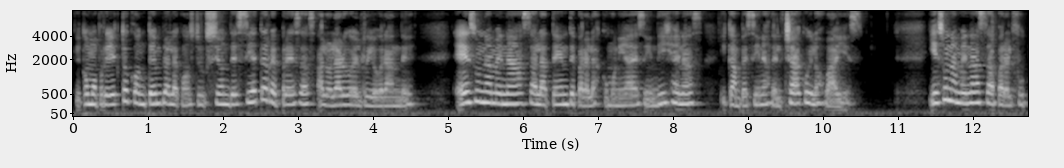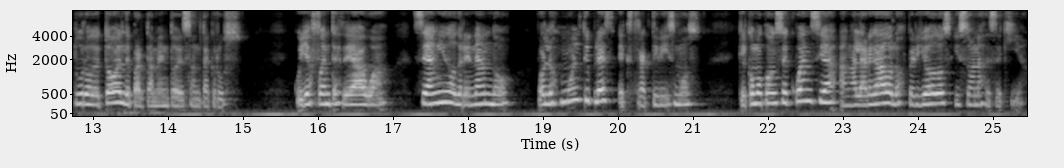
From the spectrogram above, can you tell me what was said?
que como proyecto contempla la construcción de siete represas a lo largo del Río Grande, es una amenaza latente para las comunidades indígenas y campesinas del Chaco y los valles. Y es una amenaza para el futuro de todo el departamento de Santa Cruz, cuyas fuentes de agua se han ido drenando por los múltiples extractivismos que como consecuencia han alargado los periodos y zonas de sequía.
